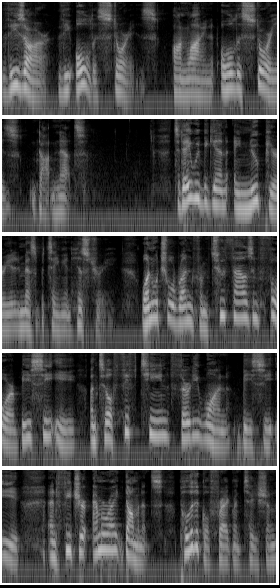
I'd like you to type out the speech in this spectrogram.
These are the oldest stories online at oldeststories.net. Today we begin a new period in Mesopotamian history, one which will run from 2004 BCE until 1531 BCE, and feature Amorite dominance, political fragmentation,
